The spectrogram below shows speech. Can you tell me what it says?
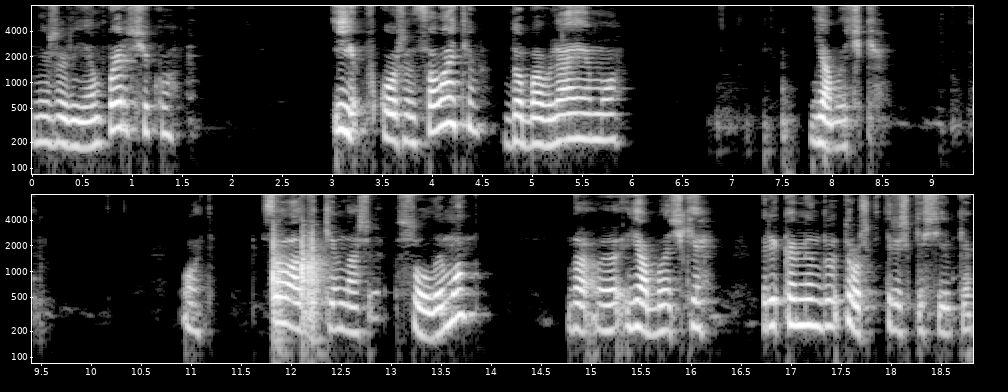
Не жаліємо перчику. І в кожен салатів додаємо яблучки. От. Салатики в наш солимо. Да, е, яблучки рекомендую, трошки трішки сільки.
